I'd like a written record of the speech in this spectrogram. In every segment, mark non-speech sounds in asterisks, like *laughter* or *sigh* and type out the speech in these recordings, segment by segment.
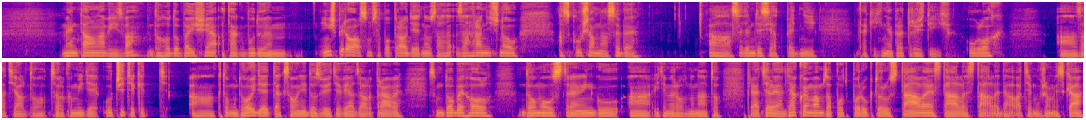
mentálna výzva, dlhodobejšia a tak budujem. Inšpiroval som sa popravde jednou zahraničnou a skúšam na sebe 75 dní takých nepretržitých úloh a zatiaľ to celkom ide. Určite, keď a k tomu dojde, tak sa o nej dozviete viac, ale práve som dobehol domov z tréningu a ideme rovno na to. Priatelia, ďakujem vám za podporu, ktorú stále, stále, stále dávate mužom SK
